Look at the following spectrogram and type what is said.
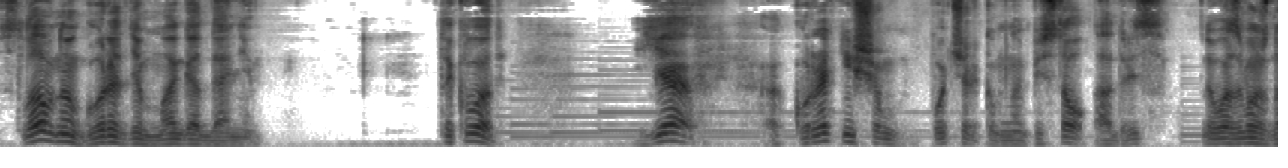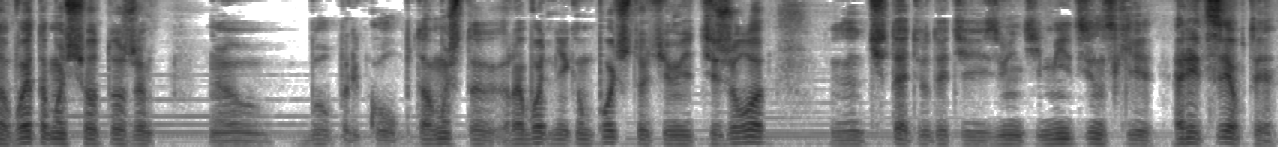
в славном городе Магадане. Так вот, я аккуратнейшим почерком написал адрес. Ну, возможно, в этом еще тоже э, был прикол, потому что работникам почты очень тяжело э, читать вот эти, извините, медицинские рецепты,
